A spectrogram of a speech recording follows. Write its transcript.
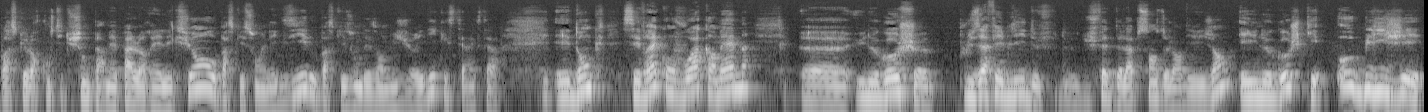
parce que leur constitution ne permet pas leur réélection, ou parce qu'ils sont en exil, ou parce qu'ils ont des ennuis juridiques, etc., etc. Et donc, c'est vrai qu'on voit quand même euh, une gauche plus affaiblie du, fait de l'absence de leurs dirigeants, et une gauche qui est obligée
